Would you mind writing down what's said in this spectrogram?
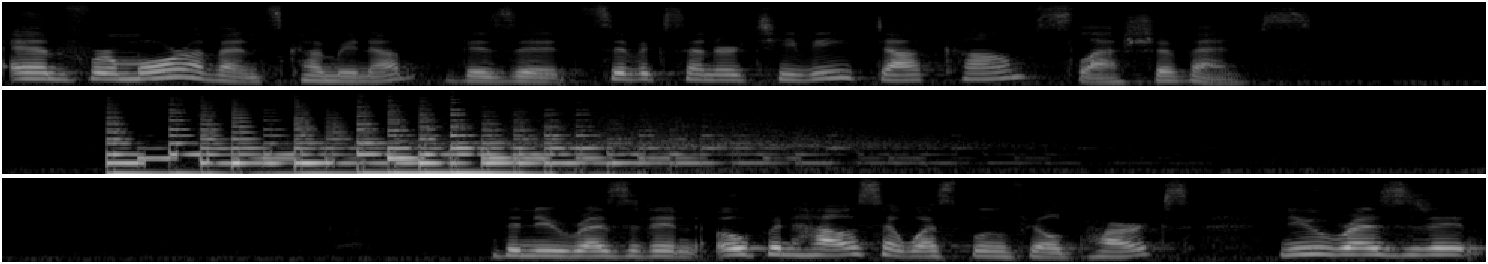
And for more events coming up, visit civiccentertv.com slash events. The new resident open house at West Bloomfield Parks. New resident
